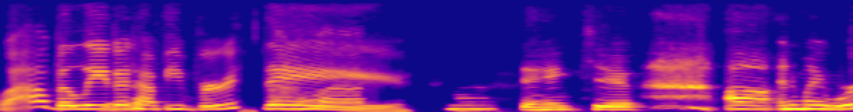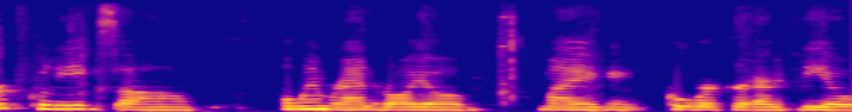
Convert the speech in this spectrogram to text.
Wow, belated yeah. happy birthday. Uh, thank you. Uh, and my work colleagues, uh, OM Rand Royal, my coworker Eric Leo,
